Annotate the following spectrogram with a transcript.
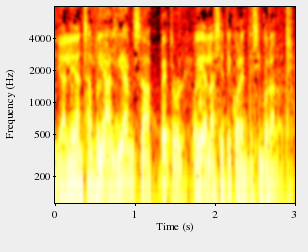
Y Alianza y Petrolera. Alianza Petrolera. Hoy a las 7 y 45 de la noche.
